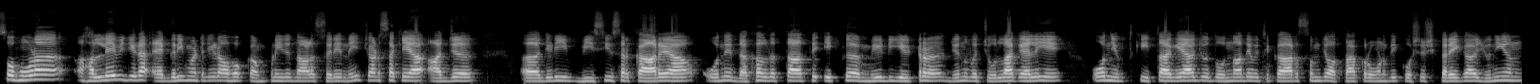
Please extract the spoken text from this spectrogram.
ਸੋ ਹੁਣ ਹੱਲੇ ਵੀ ਜਿਹੜਾ ਐਗਰੀਮੈਂਟ ਜਿਹੜਾ ਉਹ ਕੰਪਨੀ ਦੇ ਨਾਲ ਸਿਰੇ ਨਹੀਂ ਚੜ ਸਕਿਆ। ਅੱਜ ਜਿਹੜੀ BC ਸਰਕਾਰ ਆ, ਉਹਨੇ ਦਖਲ ਦਿੱਤਾ ਤੇ ਇੱਕ ਮੀਡੀਏਟਰ ਜਿਹਨੂੰ ਵਿਚੋਲਾ ਕਹਿ ਲਈਏ, ਉਹ ਨਿਯੁਕਤ ਕੀਤਾ ਗਿਆ, ਜੋ ਦੋਨਾਂ ਦੇ ਵਿਚਕਾਰ ਸਮਝੌਤਾ ਕਰਾਉਣ ਦੀ ਕੋਸ਼ਿਸ਼ ਕਰੇਗਾ। ਯੂਨੀਅਨ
